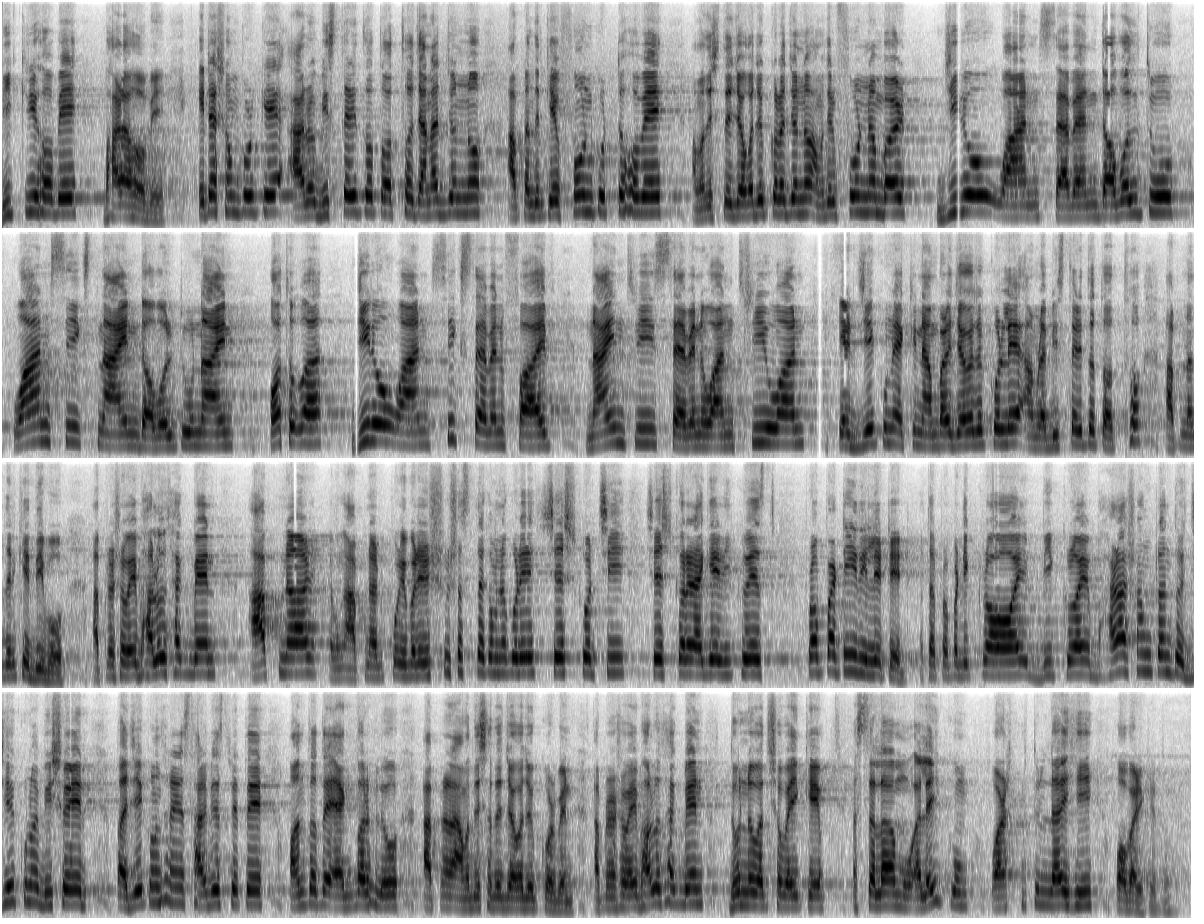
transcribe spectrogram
বিক্রি হবে, ভাড়া হবে। এটা সম্পর্কে আরও বিস্তারিত তথ্য জানার জন্য আপনাদেরকে ফোন করতে হবে। আমাদের সাথে যোগাযোগ করার জন্য আমাদের phone number zero one seven double two one six nine double two nine অথবা zero one six seven five nine three seven one three ওয়ানের যে কোনো একটি নাম্বারে যোগাযোগ করলে আমরা বিস্তারিত তথ্য আপনাদেরকে দিব। আপনারা সবাই ভালো থাকবেন। আপনার এবং আপনার পরিবারের সুস্বাস্থ্য কামনা করে শেষ করছি। শেষ করার আগে রিকোয়েস্ট প্রপার্টি রিলেটেড অর্থাৎ প্রপার্টি ক্রয়, বিক্রয়, ভাড়া সংক্রান্ত যে কোনো বিষয়ের বা যে কোনো ধরনের সার্ভিস পেতে অন্তত একবার হলেও আপনারা আমাদের সাথে যোগাযোগ করবেন। আপনারা সবাই ভালো থাকবেন। ধন্যবাদ সবাইকে। আসসালামু আলাইকুম ওরহমতুল্লাহি ওবরকাতুহ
